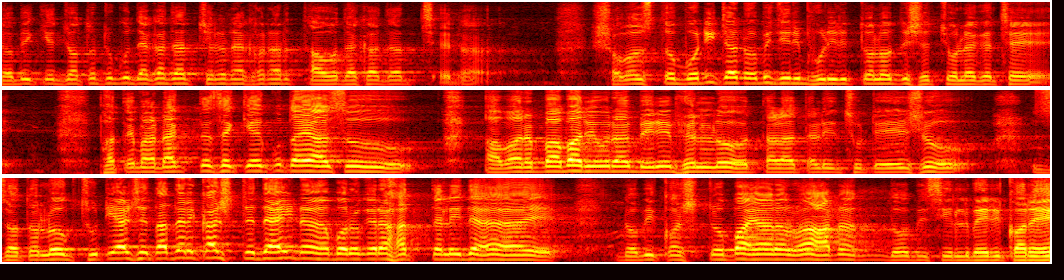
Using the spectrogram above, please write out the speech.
নবীকে যতটুকু দেখা যাচ্ছিল না এখন আর তাও দেখা যাচ্ছে না। সমস্ত বডিটা নবীজির ভুড়ির তলদেশে চলে গেছে। ফাতেমা ডাকতেছে, কে কোথায় আসো আমার বাবারে ওরা মেরে ফেলল, তাড়াতাড়ি ছুটে এসো। যত লোক ছুটে আসে, তাদের কাস্টে দেয় না, বরং এরা হাততালি দেয়। নবী কষ্ট পায় আর আনন্দ মিছিল বের করে।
